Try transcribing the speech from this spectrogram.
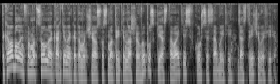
Такова была информационная картина к этому часу. Смотрите наши выпуски и оставайтесь в курсе событий. До встречи в эфире.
